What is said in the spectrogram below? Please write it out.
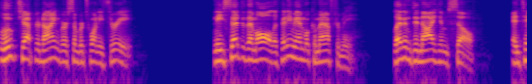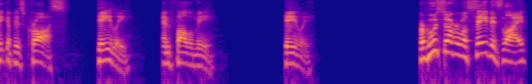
Luke chapter 9, verse number 23. And he said to them all, If any man will come after me, let him deny himself and take up his cross daily and follow me. Daily. For whosoever will save his life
